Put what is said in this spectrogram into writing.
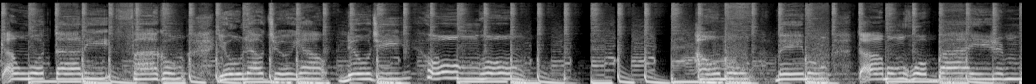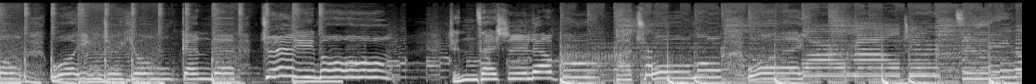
干我大力发功，有料就要牛气哄哄。好梦美梦，大梦或白日梦，过瘾就勇敢的追梦，真材实料不怕捉摸，我来镜子里来。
